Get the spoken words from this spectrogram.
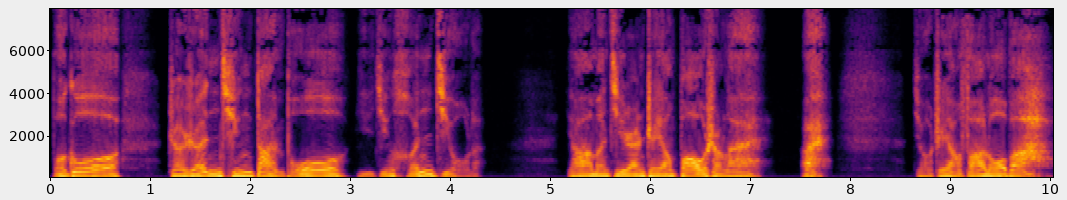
不过这人情淡薄已经很久了。衙门既然这样报上来，哎，就这样发落吧。”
